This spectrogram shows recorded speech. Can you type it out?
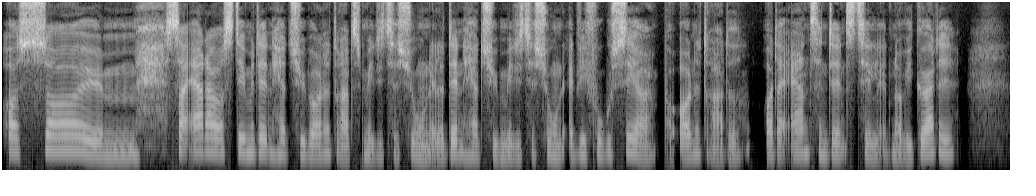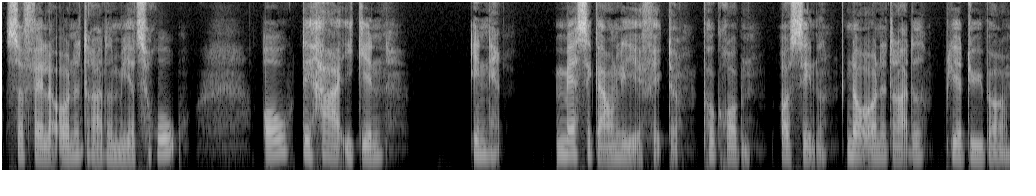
Og så, øhm, så er der også det med den her type åndedrætsmeditation, eller den her type meditation, at vi fokuserer på åndedrættet. Og der er en tendens til, at når vi gør det, så falder åndedrættet mere til ro. Og det har igen en masse gavnlige effekter på kroppen og sindet, når åndedrættet bliver dybere.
